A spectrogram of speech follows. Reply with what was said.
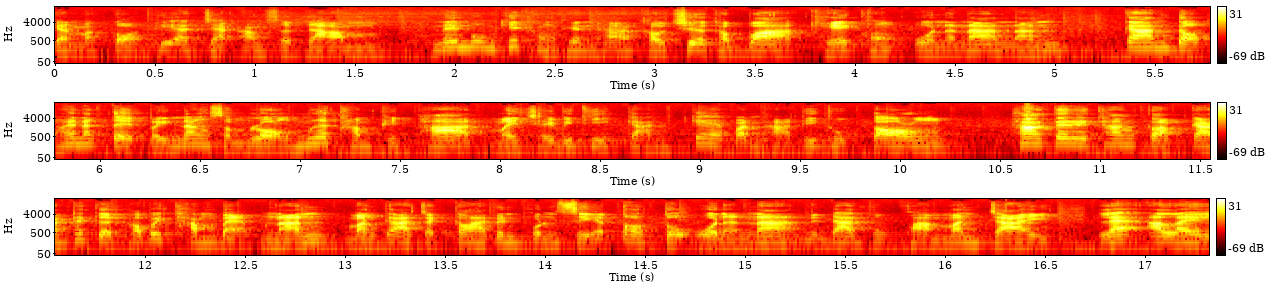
กันมาก่อนที่อาแจกอัมสเตอร์ดัม ในมุมคิดของเทนฮาเขาเชื่อครับว่าเคสของโอนาน่านั้น การดรอปให้นักเตะไปนั่งสำรองเมื่อทำผิดพลาด ไม่ใช่วิธีการแก้ปัญหาที่ถูกต้อง หากแต่ในทางกลับกันถ้าเกิดเขาไปทำแบบนั้น มันก็อาจจะกลายเป็นผลเสียต่อตัวโอนาน่าในด้านของความมั่นใจ และอะไรห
